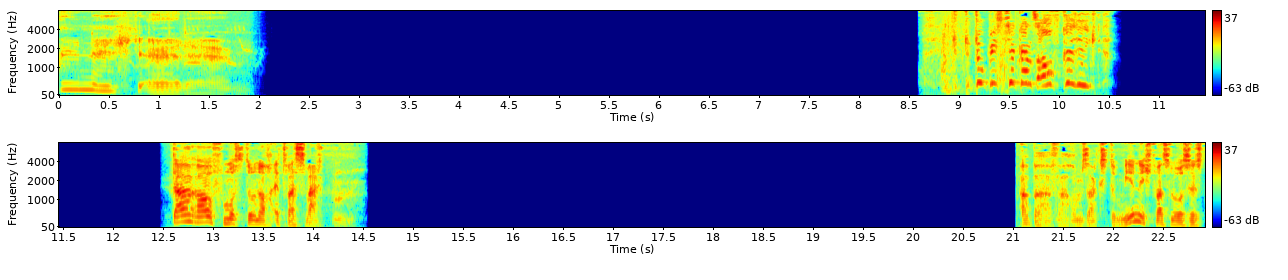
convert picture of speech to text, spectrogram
nicht Adam. Du bist ja ganz aufgeregt. Darauf musst du noch etwas warten. Aber warum sagst du mir nicht, was los ist?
